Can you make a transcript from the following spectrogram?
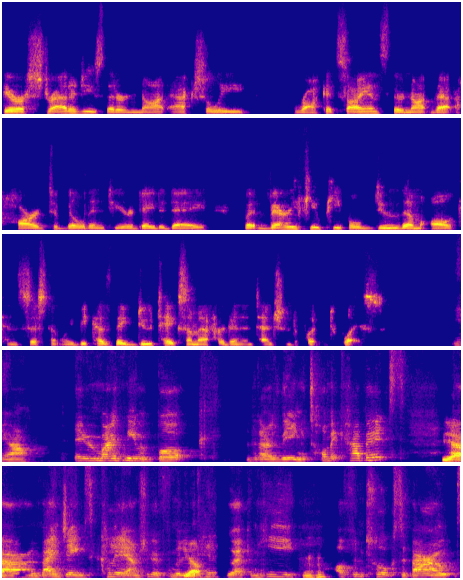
there are strategies that are not actually rocket science. They're not that hard to build into your day to day. but very few people do them all consistently because they do take some effort and intention to put into place. Yeah. It reminds me of a book that I was reading, Atomic Habits. Yeah. Um, by James Clear. I'm sure you're familiar yep. with his work. And he mm-hmm. often talks about,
